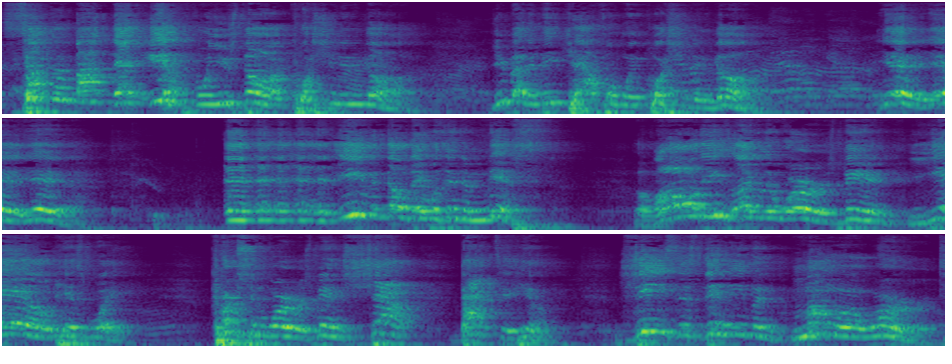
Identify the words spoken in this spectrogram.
Something about that if when you start questioning God. You better be careful when questioning God. Yeah, yeah, yeah. And, and, and, and, even though they was in the midst ugly words being yelled his way, cursing words being shouted back to him, Jesus didn't even murmur a word,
